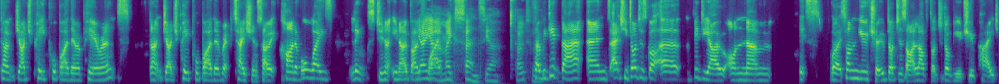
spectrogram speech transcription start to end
don't judge people by their appearance, don't judge people by their reputation. So it kind of always links, do you know, you know, both yeah, ways. yeah, it makes sense. Yeah, totally. So we did that, and actually, Dodger's got a video on. Um, it's well, it's on YouTube. Dodger's I love Dodger Dog YouTube page,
